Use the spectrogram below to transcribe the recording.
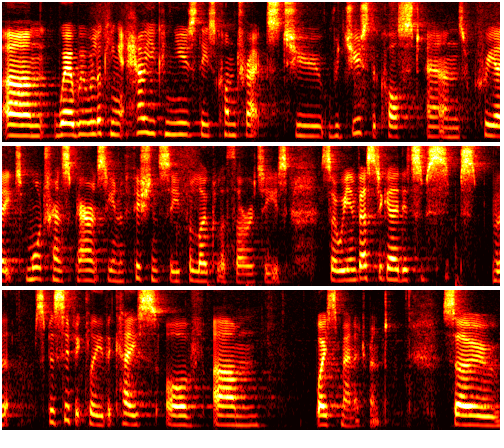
um, where we were looking at how you can use these contracts to reduce the cost and create more transparency and efficiency for local authorities. So we investigated sp specifically the case of um, waste management. So,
